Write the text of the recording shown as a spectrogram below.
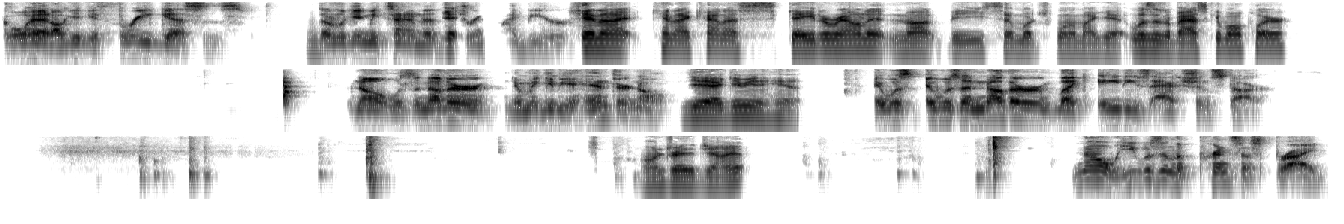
Go ahead. I'll give you three guesses. Mm. That'll give me time to Yeah. drink my beer. Can I can I kind of skate around it and not be so much one of my guess? Was it a basketball player? No, it was another. You want me to give you a hint or no? Yeah, give me a hint. It was it was another like 80s action star. Andre the Giant. No, he was in the Princess Bride.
